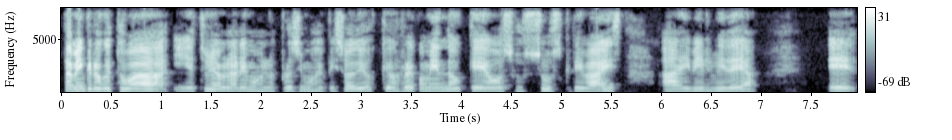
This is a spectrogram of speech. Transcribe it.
también creo que esto va, y esto ya hablaremos en los próximos episodios, que os recomiendo que os suscribáis a Evil Video eh,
